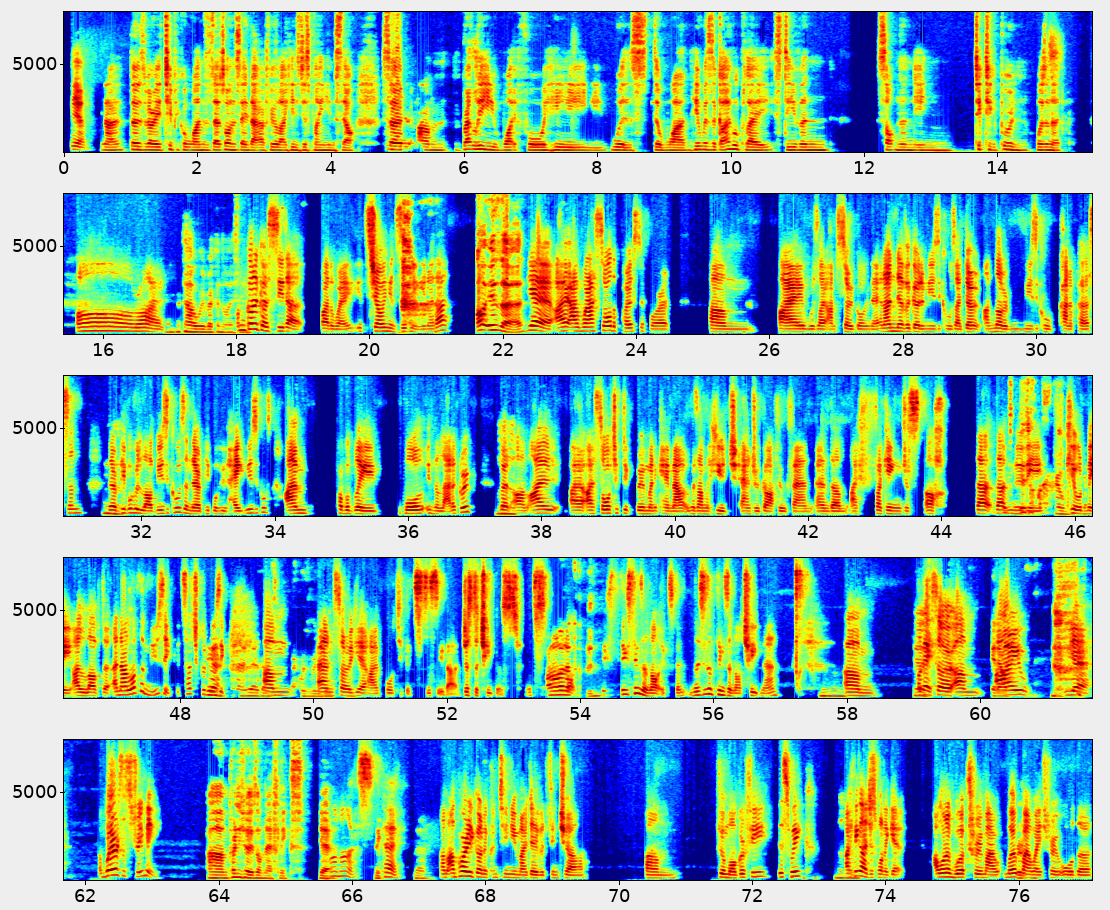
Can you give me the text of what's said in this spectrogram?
Yeah, you know those very typical ones. That's what I'm saying. That I feel like he's just playing himself. So mm-hmm. um, Bradley Whitefall, he was the one. He was the guy who played Stephen Sondheim in Tick Tick Boom, wasn't it? Oh, right. That's how we recognize I'm going to go see that, by the way. It's showing in Sydney. You know that? oh, is it? Yeah. I, I when I saw the poster for it, um, I was like, I'm so going there. And I never go to musicals. I don't, I'm not a musical kind of person. Mm-hmm. There are mm-hmm. people who love musicals and there are people who hate musicals. I'm probably more in the latter group. But mm-hmm. um, I, I, I saw Tick Tick Boom when it came out because I'm a huge Andrew Garfield fan, and um, I fucking just oh that that it's, movie it's killed me. I loved it, and I love the music. It's such good yeah, music. Yeah, um, really and good. so yeah, I bought tickets to see that, just the cheapest. It's oh, that's not. These, these things are not expensive. These are things are not cheap, man. Mm. Um, okay, so um, I yeah, where is it streaming? I'm um, pretty sure it's on Netflix. Yeah. Oh, nice. Okay. Yeah. Um, I'm probably going to continue my David Fincher um filmography this week. Mm-hmm. I think I just want to get I want to work through my work my way through all the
